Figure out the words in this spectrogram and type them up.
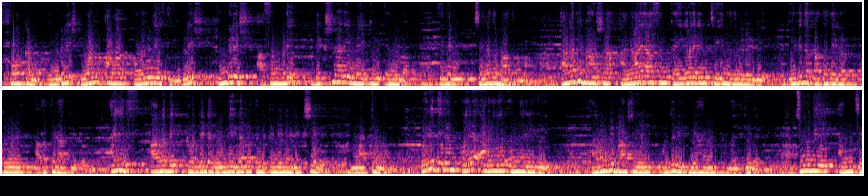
spoken English one hour only English English assembly dictionary making എന്നിവ. ഇതിൽ ചിലത് മാത്രമാണ്. അറബി ഭാഷ അനായാസം കൈകാര്യം ചെയ്യുന്നതിന് വേണ്ടി വിവിധ പദ്ധതികൾ സ്കൂളിൽ നടപ്പിലാക്കിയിട്ടുണ്ട്. അലിഫ് അറബിക് ക്ലബിന്റെ രൂപീകരണത്തിന് പിന്നിലെ ലക്ഷ്യവും മറ്റൊന്നാണ്. ഒരു ദിനം ഒരു അറിവ് എന്ന രീതിയിൽ അറബി ഭാഷയിൽ പൊതുവിജ്ഞാനം നൽകി വരുന്നു. ജൂലൈ അഞ്ച്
